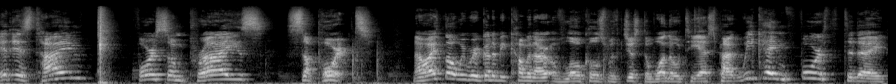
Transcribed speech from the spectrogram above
It is time for some prize support. Now I thought we were going to be coming out of locals with just the one OTS pack. We came 4th today,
